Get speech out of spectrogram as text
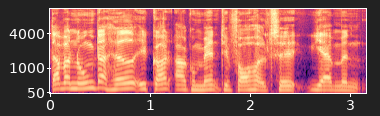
Der var nogen, der havde et godt argument i forhold til, jamen,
